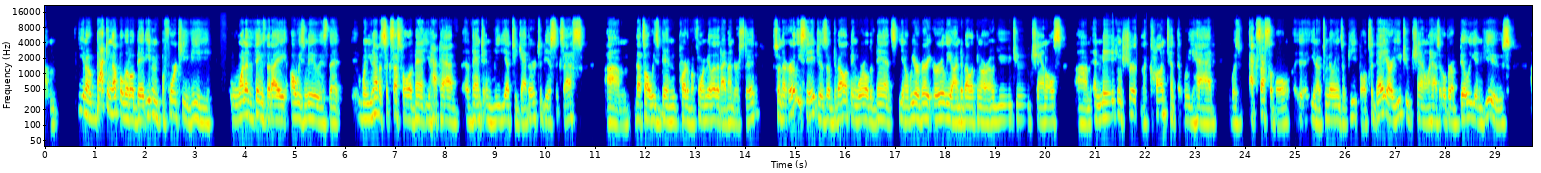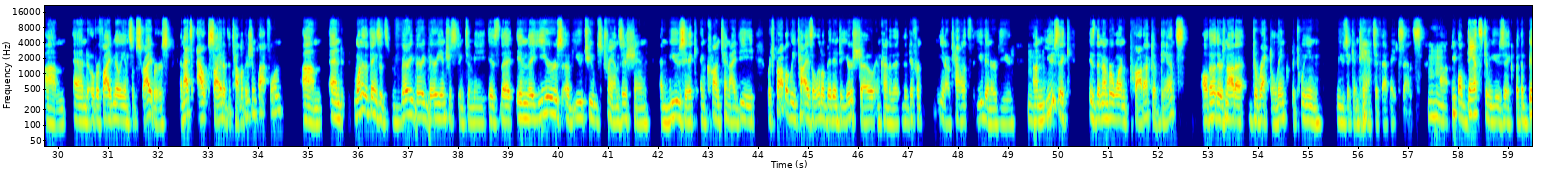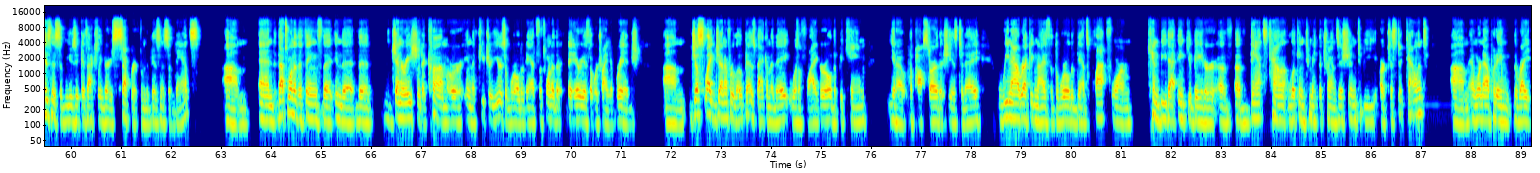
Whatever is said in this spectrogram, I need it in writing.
um, you know backing up a little bit even before tv one of the things that i always knew is that when you have a successful event you have to have event and media together to be a success. Um, that's always been part of a formula that i've understood. So in the early stages of developing World of Dance, you know, we were very early on developing our own YouTube channels um, and making sure the content that we had was accessible, uh, you know, to millions of people. Today, our YouTube channel has over a billion views um, and over five million subscribers, and that's outside of the television platform. Um, and one of the things that's very, very, very interesting to me is that in the years of YouTube's transition and music and content ID, which probably ties a little bit into your show and kind of the, the different, you know, talents that you've interviewed, Mhm. um, music is the number one product of dance, although there's not a direct link between music and dance, if that makes sense. Mhm. Uh, people dance to music, but the business of music is actually very separate from the business of dance. Um, and that's one of the things that in the the generation to come or in the future years of World of Dance, that's one of the, the areas that we're trying to bridge. Um, just like Jennifer Lopez back in the day was a fly girl that became, you know, the pop star that she is today. We now recognize that the World of Dance platform can be that incubator of, of dance talent looking to make the transition to be artistic talent. Um, and we're now putting the right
